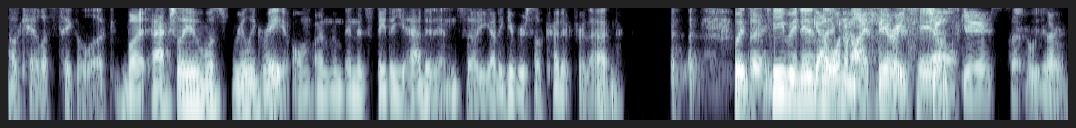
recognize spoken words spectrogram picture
okay, let's take a look. But actually, it was really great on, on- in the state that you had it in. So you got to give yourself credit for that. But Stephen is got a one of my favorite tale, jump scares. Sorry, you know. sorry.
